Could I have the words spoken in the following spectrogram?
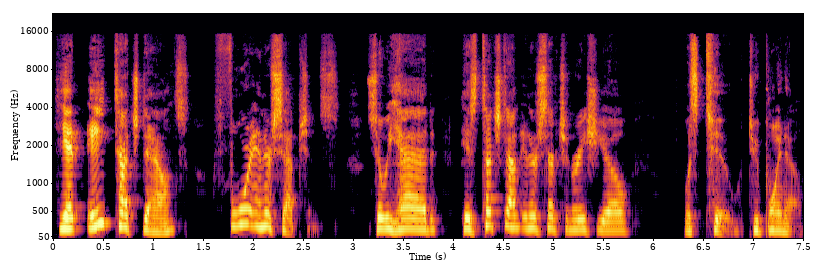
He had eight touchdowns, four interceptions. So he had his touchdown interception ratio was two, 2.0.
